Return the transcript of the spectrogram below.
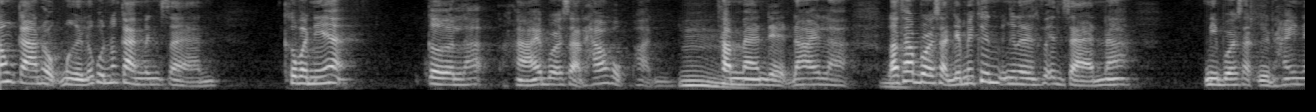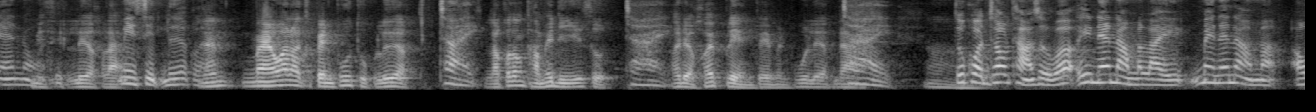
ต้องการหกหมื่นแล้วคุณต้องการเป็นแสน คือวันนี้เกินละหาให้บริษัทห้าหกพันทำแมนเดตได้ละแล้วถ้าบริษัทยังไม่ขึ้นเงินเดือนเป็นแสนนะ มีบริษัทอื่นให้แน่นอน มีสิทธิ์เลือกแล้วมีสิทธิ์เลือกแล้วนั้นแม้ว่าเราจะเป็นผู้ถูกเลือก ใช่ เราก็ต้องทำให้ดีที่สุด ใช่แล้วเดี๋ยวค่อยเปลี่ยนตัวเองเป็นผู้เลือกได้ ใช่อ่าทุกคนชอบถามสุดว่าเอ้ยแนะนำอะไร ไม่แนะนำอะ เอา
